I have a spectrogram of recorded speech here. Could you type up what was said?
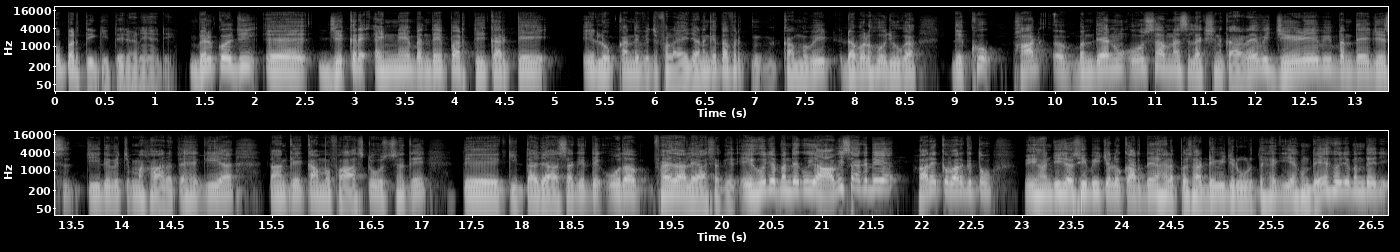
ਉਹ ਭਰਤੀ ਕੀਤੇ ਜਾਣੇ ਆ ਜੀ। ਬਿਲਕੁਲ ਜੀ ਜੇਕਰ ਇੰਨੇ ਬੰਦੇ ਭਰਤੀ ਕਰਕੇ ਇਹ ਲੋਕਾਂ ਦੇ ਵਿੱਚ ਫਲਾਏ ਜਾਣਗੇ, ਤਾਂ ਫਿਰ ਕੰਮ ਵੀ ਡਬਲ ਹੋ ਜਾਊਗਾ। ਦੇਖੋ ਫੜ ਬੰਦਿਆਂ ਨੂੰ ਉਸ ਹਿਸਾਬ ਨਾਲ ਸਿਲੈਕਸ਼ਨ ਕਰ ਰਹੇ ਵੀ ਜਿਹੜੇ ਵੀ ਬੰਦੇ ਜਿਸ ਚੀਜ਼ ਦੇ ਵਿੱਚ ਮਹਾਰਤ ਹੈਗੀ ਆ, ਤਾਂ ਕਿ ਕੰਮ ਫਾਸਟ ਹੋ ਸਕੇ ਤੇ ਕੀਤਾ ਜਾ ਸਕੇ ਤੇ ਉਹਦਾ ਫਾਇਦਾ ਲਿਆ ਸਕੇ। ਇਹੋ ਜਿਹੇ ਬੰਦੇ ਕੋਈ ਆ ਵੀ ਸਕਦੇ ਆ ਹਰ ਇੱਕ ਵਰਗ ਤੋਂ ਵੀ ਹਾਂਜੀ, ਅਸੀਂ ਵੀ ਚਲੋ ਕਰਦੇ ਆ ਹੈਲਪ ਸਾਡੀ ਵੀ ਜ਼ਰੂਰਤ ਹੈਗੀ ਆ। ਹੁੰਦੇ ਇਹੋ ਜਿਹੇ ਬੰਦੇ ਜੀ?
